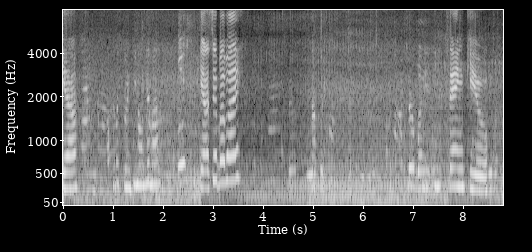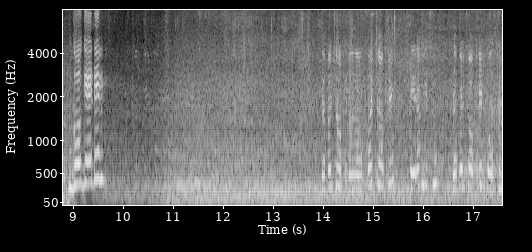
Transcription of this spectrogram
या। आपके पास ट्वेंटी होंगे मैम यहाँ से bye bye thank you go get in double choc first chocolate तेरह में मिसू डबल चॉकलेट बॉस्टन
